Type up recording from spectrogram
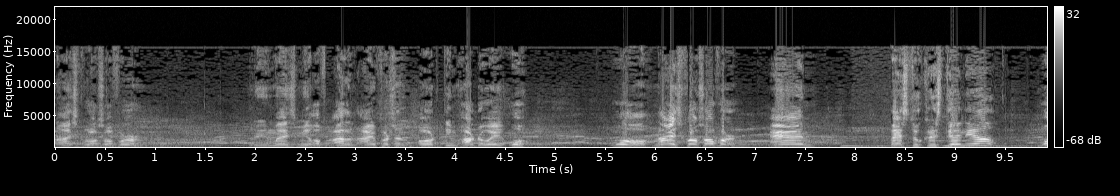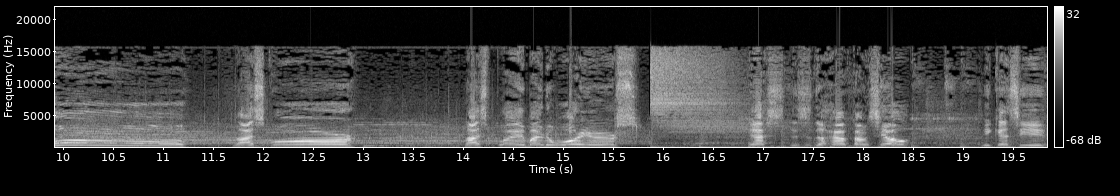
nice crossover. Reminds me of Allen Iverson or Tim Hardaway. Oh, whoa, nice crossover. And pass to Chris Daniel. Oh, nice score. Nice play by the Warriors. Yes, this is the halftime show. We can see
